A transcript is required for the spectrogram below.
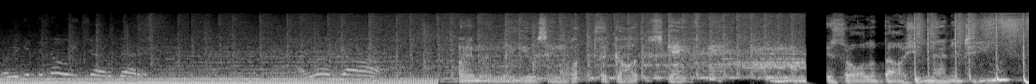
so we get to know each other better. I love y'all. I'm only using what the gods gave me. It's all about humanity.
